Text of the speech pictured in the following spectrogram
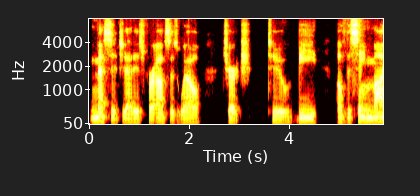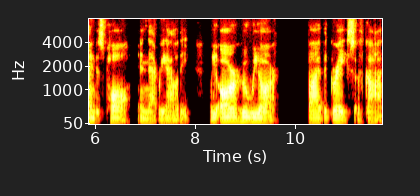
message that is for us as well, church, to be of the same mind as Paul in that reality. We are who we are by the grace of God.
